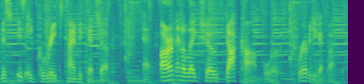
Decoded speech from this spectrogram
this is a great time to catch up at armandalegshow.com or wherever you get podcasts.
